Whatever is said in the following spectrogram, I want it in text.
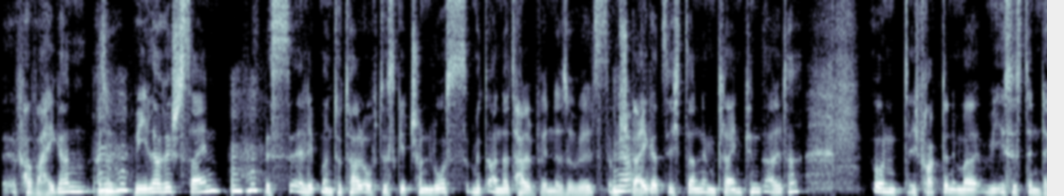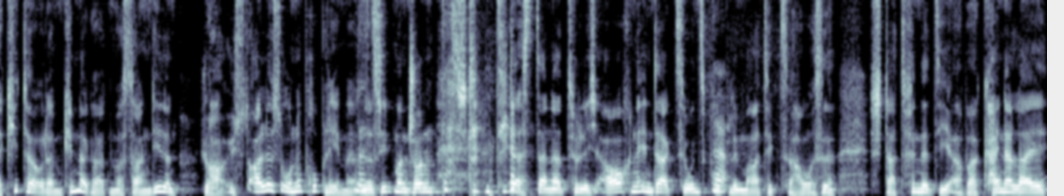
äh, verweigern, also mhm. wählerisch sein. Mhm. Das erlebt man total oft. Das geht schon los mit anderthalb, wenn du so willst, und ja. steigert sich dann im Kleinkindalter. Und ich frage dann immer, wie ist es denn in der Kita oder im Kindergarten? Was sagen die denn? Ja, ist alles ohne Probleme. Das, und da sieht man schon, das stimmt, ja. dass da natürlich auch eine Interaktionsproblematik ja. zu Hause stattfindet, die aber keinerlei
